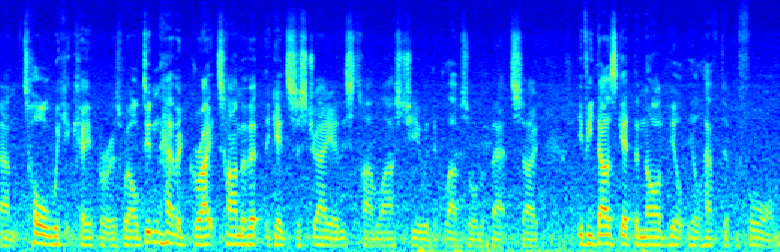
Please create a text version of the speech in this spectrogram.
um, tall wicket keeper as well, didn't have a great time of it against Australia this time last year with the gloves or the bat. So if he does get the nod, he'll he'll have to perform.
